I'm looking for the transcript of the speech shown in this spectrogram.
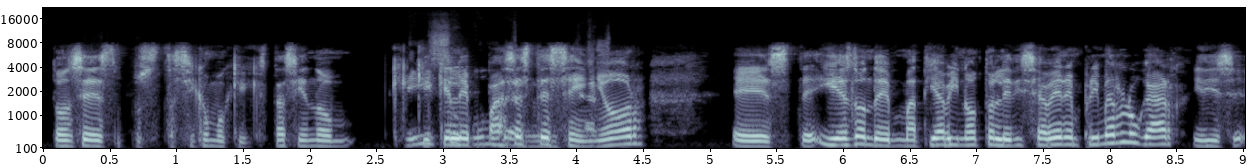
entonces, pues así como que está haciendo, ¿qué, qué- qué Hizo le pasa a este señor? Este, y es donde Matías Binotto le dice, a ver, en primer lugar, y dice,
